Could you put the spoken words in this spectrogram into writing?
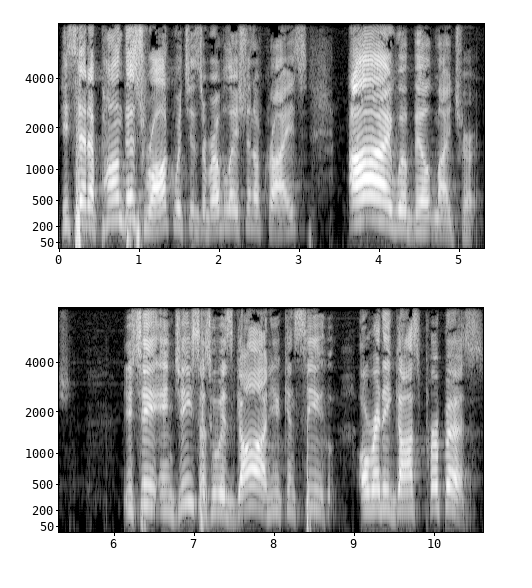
He said, Upon this rock, which is the revelation of Christ, I will build my church. You see, in Jesus, who is God, you can see already God's purpose.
